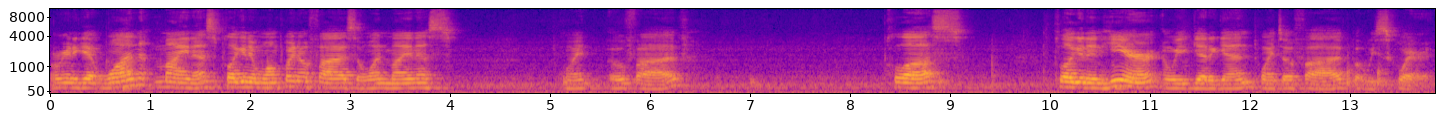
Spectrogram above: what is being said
we're going to get 1 minus, plug it in 1.05, so 1 minus 0.05 plus, plug it in here, and we get again 0.05, but we square it.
